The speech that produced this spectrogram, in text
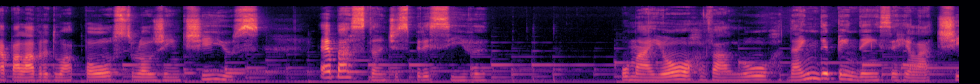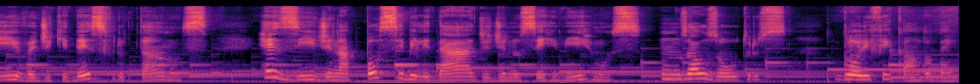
A palavra do apóstolo aos gentios é bastante expressiva o maior valor da independência relativa de que desfrutamos reside na possibilidade de nos servirmos uns aos outros, glorificando o bem.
